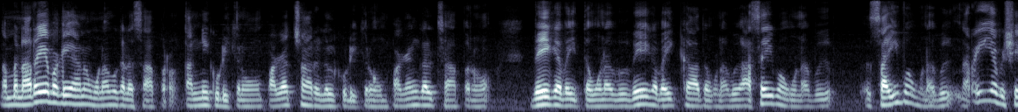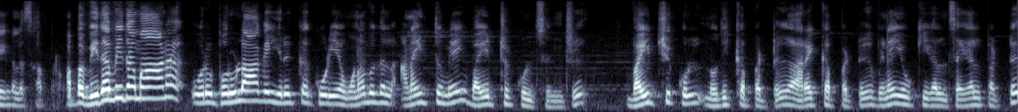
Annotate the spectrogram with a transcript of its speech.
நம்ம நிறைய வகையான உணவுகளை சாப்பிட்றோம். தண்ணி குடிக்கிறோம் பழச்சாறுகள் குடிக்கிறோம் பழங்கள் சாப்பிட்றோம். வேக வைத்த உணவு வேக வைக்காத உணவு அசைவ உணவு சைவ உணவு நிறைய விஷயங்களை சாப்பிட்றோம். அப்போ விதவிதமான ஒரு பொருளாக இருக்கக்கூடிய உணவுகள் அனைத்துமே வயிற்றுக்குள் சென்று வயிற்றுக்குள் நொதிக்கப்பட்டு அரைக்கப்பட்டு வினையூக்கிகள் செயல்பட்டு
